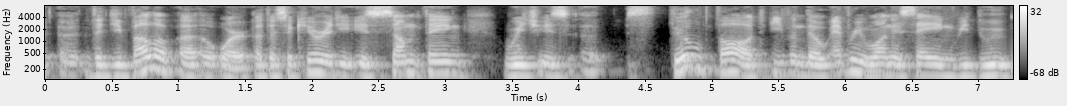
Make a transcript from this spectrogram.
uh, the develop uh, or uh, the security is something which is uh, still thought even though everyone is saying we do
